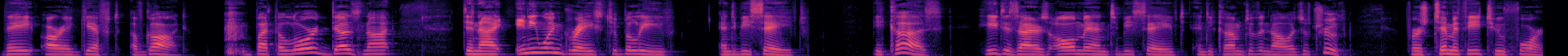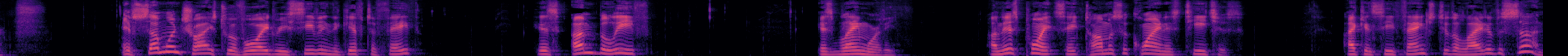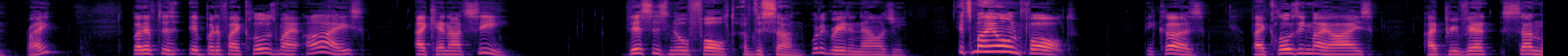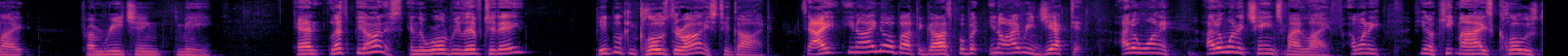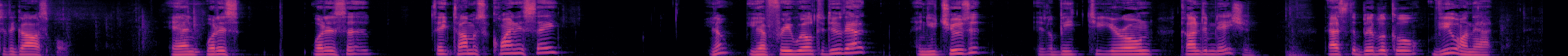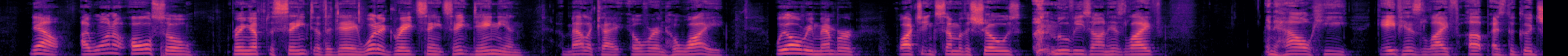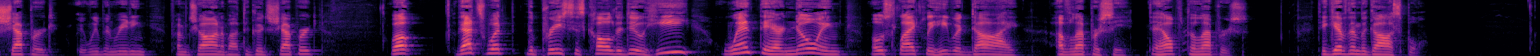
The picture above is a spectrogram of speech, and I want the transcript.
They are a gift of God. but the Lord does not deny anyone grace to believe and to be saved, because he desires all men to be saved and to come to the knowledge of truth. 1 Timothy 2 4. If someone tries to avoid receiving the gift of faith, his unbelief is blameworthy. On this point, St. Thomas Aquinas teaches I can see thanks to the light of the sun, right? But if, the, if, but if I close my eyes, I cannot see. This is no fault of the sun. What a great analogy. It's my own fault because by closing my eyes, I prevent sunlight from reaching me. And let's be honest, in the world we live today, people can close their eyes to God. Say, I, you know, I know about the gospel, but you know, I reject it. I don't want to. I don't want to change my life. I want to, you know, keep my eyes closed to the gospel. And what is, what does uh, Saint Thomas Aquinas say? You know, you have free will to do that, and you choose it. It'll be to your own condemnation. That's the biblical view on that. Now, I want to also bring up the saint of the day. What a great saint, Saint Damien of Molokai over in Hawaii. We all remember watching some of the shows, movies on his life, and how he gave his life up as the Good Shepherd. We've been reading from John about the Good Shepherd. Well, that's what the priest is called to do. He went there knowing most likely he would die of leprosy to help the lepers, to give them the gospel.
